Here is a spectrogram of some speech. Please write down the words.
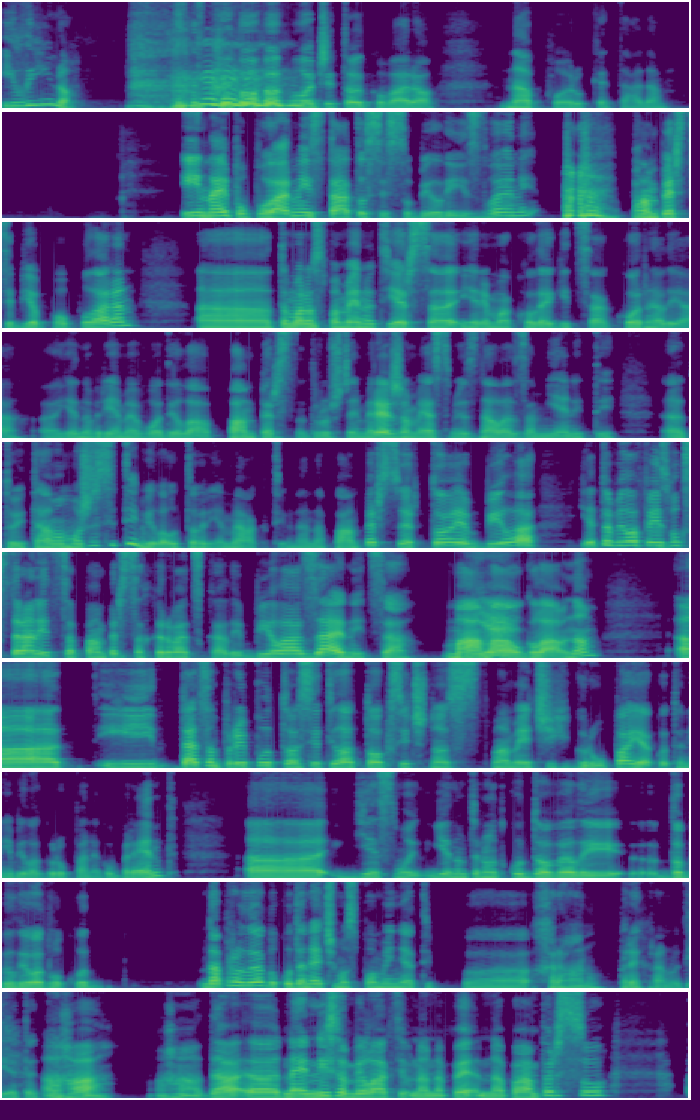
i Lino. Očito odgovarao na poruke tada. I najpopularniji statusi su bili izdvojeni. Pampers je bio popularan. to moram spomenuti jer, sa, jer je moja kolegica Kornelija jedno vrijeme vodila Pampers na društvenim mrežama. Ja sam ju znala zamijeniti tu i tamo. Možda si ti bila u to vrijeme aktivna na Pampersu jer to je bila je to bila Facebook stranica Pampersa Hrvatska, ali bila zajednica mama uglavnom. I tad sam prvi put osjetila toksičnost mamećih grupa, iako to nije bila grupa nego brand, uh, gdje smo u jednom trenutku doveli, dobili odluku, napravili odluku da nećemo spominjati hranu, prehranu djeteta. Aha, aha, da. Ne, nisam bila aktivna na, na Pampersu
